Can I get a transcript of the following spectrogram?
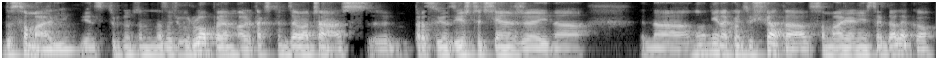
do Somalii, więc trudno to nazwać urlopem, ale tak spędzała czas, y, pracując jeszcze ciężej na, na no nie na końcu świata, Somalia nie jest tak daleko,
